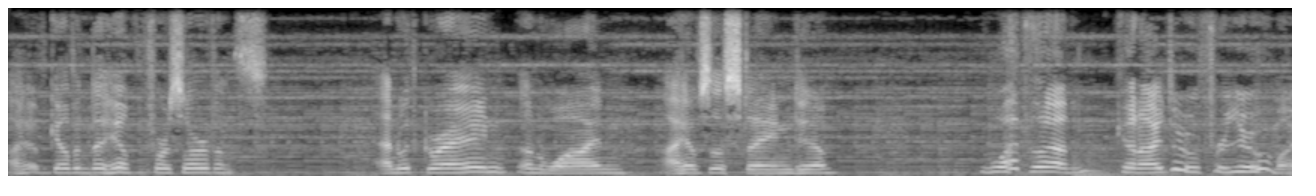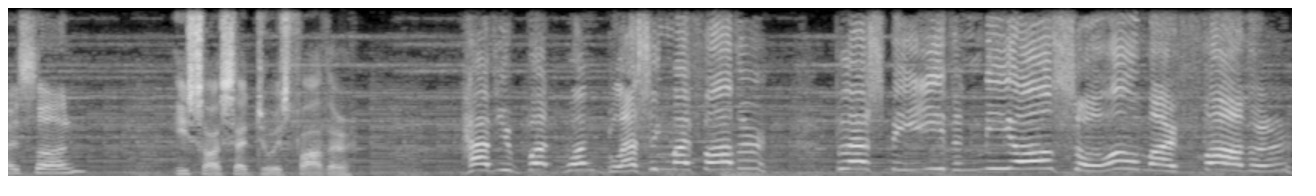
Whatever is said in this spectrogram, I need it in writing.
I have given to him for servants. And with grain and wine I have sustained him. What then can I do for you, my son? Esau said to his father, Have you but one blessing, my father? Bless me, even me also, O my father!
